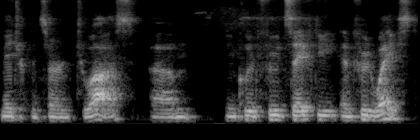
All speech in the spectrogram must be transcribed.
major concern to us um, include food safety and food waste.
